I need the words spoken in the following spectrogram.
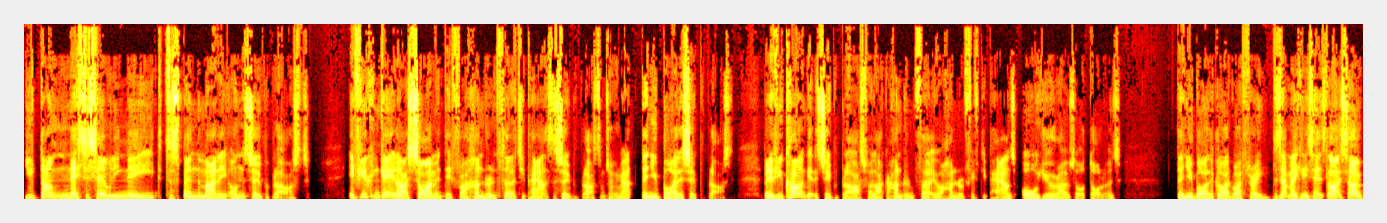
You don't necessarily need to spend the money on the super blast if you can get it like Simon did for 130 pounds, the Super Blast I'm talking about, then you buy the Super Blast. But if you can't get the Super Blast for like 130 or 150 pounds or euros or dollars, then you buy the Glide Ride 3. Does that make any sense? Like, so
